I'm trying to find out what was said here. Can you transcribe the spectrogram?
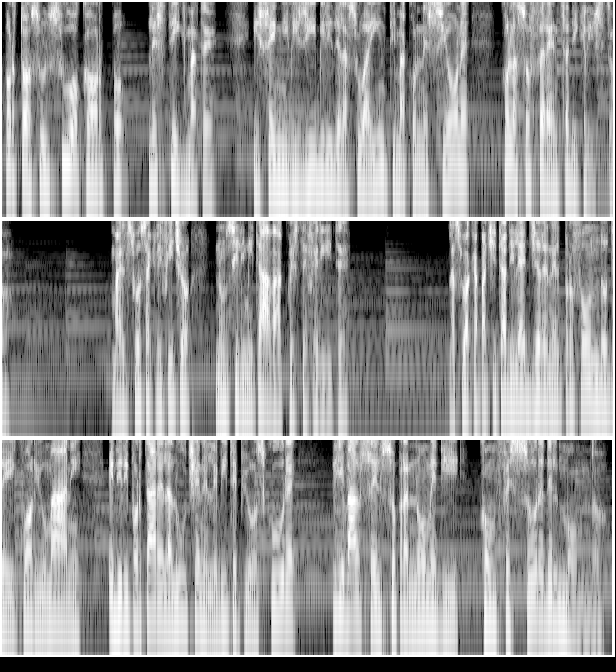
portò sul suo corpo le stigmate, i segni visibili della sua intima connessione con la sofferenza di Cristo. Ma il suo sacrificio non si limitava a queste ferite. La sua capacità di leggere nel profondo dei cuori umani e di riportare la luce nelle vite più oscure gli valse il soprannome di confessore del mondo.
